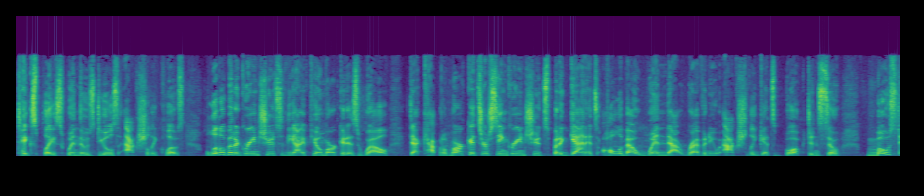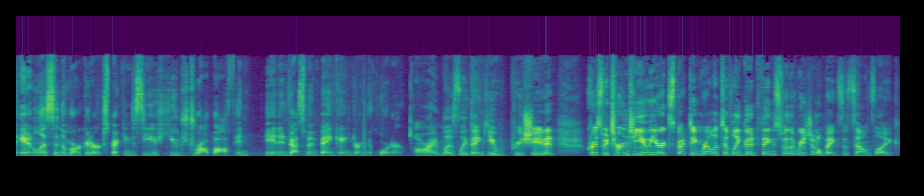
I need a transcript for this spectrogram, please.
takes place when those deals actually close. A little bit of green shoots in the IPO market as well. Debt capital markets are seeing green shoots, but again, it's all about when that revenue actually gets booked. And so most analysts in the market are expecting to see a huge drop off in, in investment banking during the quarter. All right, Leslie, thank you. Appreciate it. Chris, we turn to you. You're expecting relatively good things for the regional banks, it sounds like.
